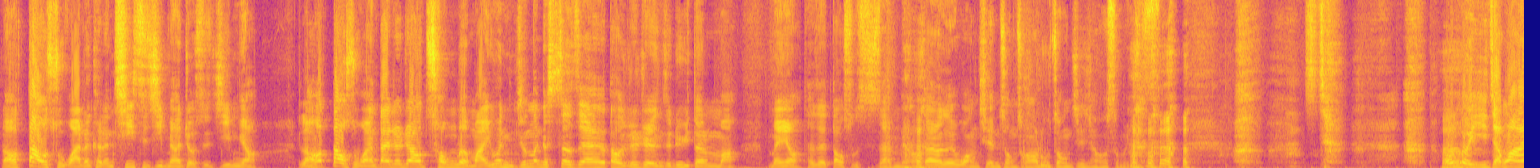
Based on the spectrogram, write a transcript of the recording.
然后倒数完了可能七十几秒、九十几秒，然后倒数完大家就要冲了嘛，因为你就那个设置在那个倒数就觉得你是绿灯嘛，没有，他在倒数十三秒，然后大家在往前冲，冲到路中间，想说什么意思？黄伟仪讲话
